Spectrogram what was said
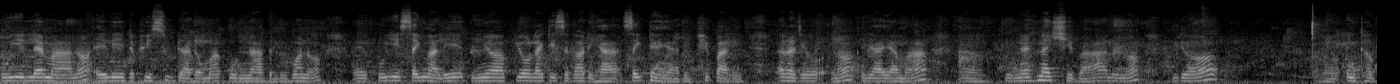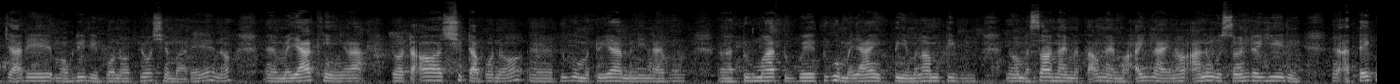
ကိုကြီးလက်မှာနော်အဲလေးတစ်ဖိစုတာတော့မှကိုနာတယ်လို့ပေါ့နော်အဲကိုကြီးစိတ်မှလေသူများပြောလိုက်တဲ့စကားတွေဟာစိတ်တန်ရာတွေဖြစ်ပါလေအဲ့ဒါကြောင့်နော်အရာရာမှာအဲကိုနဲ့နှိုက်ရှိပါလို့နော်ပြီးတော့ အင်ထောက်ကြတဲ့မောင်လေးတွေပေါ့နော်ပြောရှင်ပါတယ်နော်အဲမရခင်ကတော့တအားရှိတာပေါ့နော်အဲသူကမတွေ့ရမနေနိုင်ဘူးအဲသူမသူပဲသူကမရရင်တေမလားမသိဘူးနော်မစောနိုင်မတောင်းနိုင်မအိုက်နိုင်နော်အာနုကိုစွန့်တရေးတယ်အသေးက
